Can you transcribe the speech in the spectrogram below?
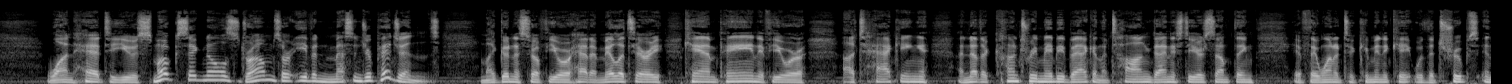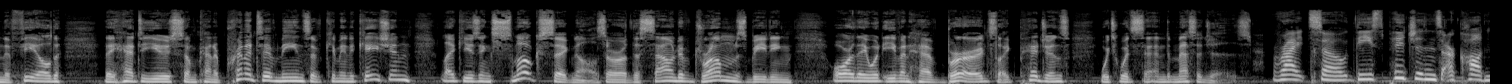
one had to use smoke signals, drums, or even messenger pigeons. My goodness, so if you had a military campaign, if you were attacking another country, maybe back in the Tang Dynasty or something, if they wanted to communicate with the troops in the field, they had to use some kind of primitive means of communication, like using smoke signals or the sound of drums beating, or they would even have birds, like pigeons, which would send messages. Right, so these pigeons are called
